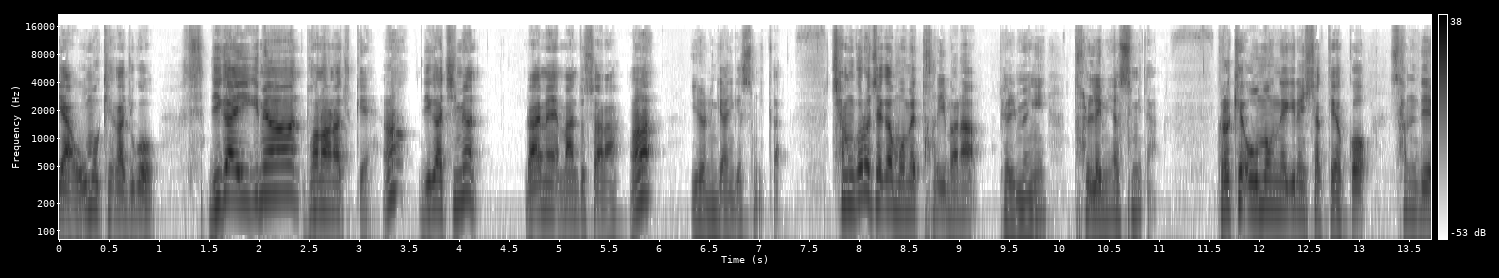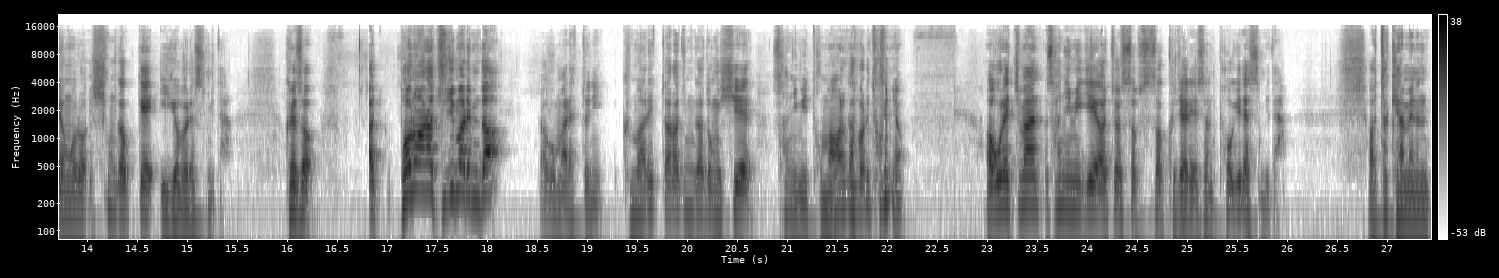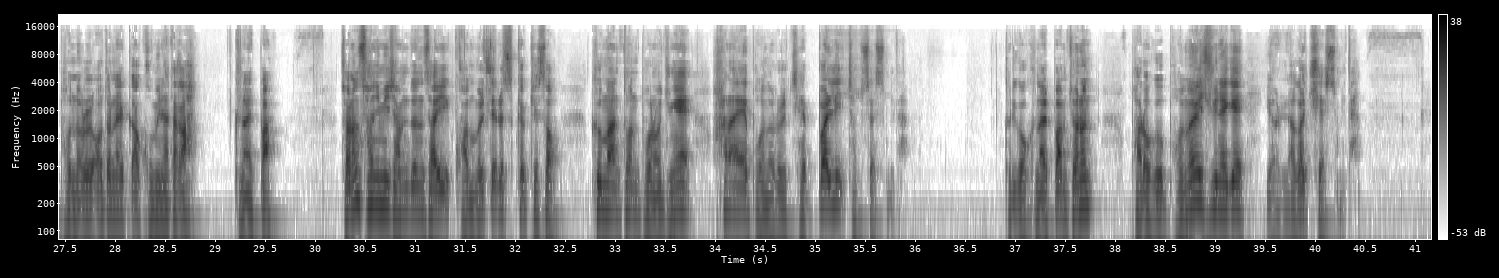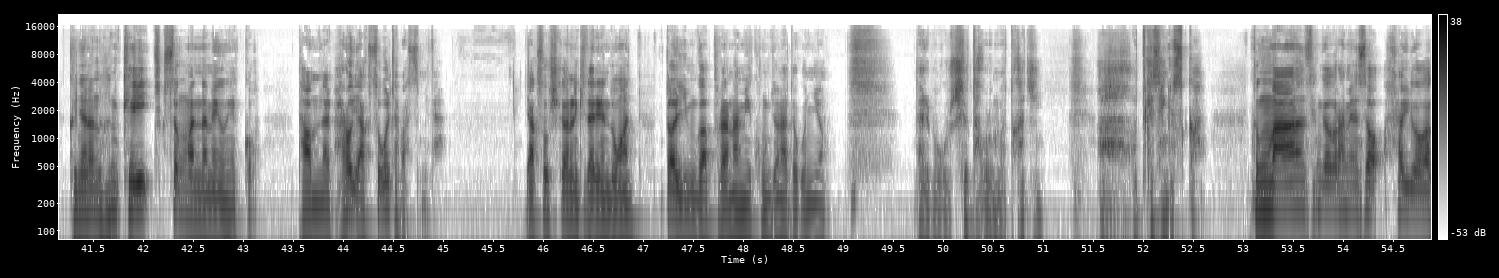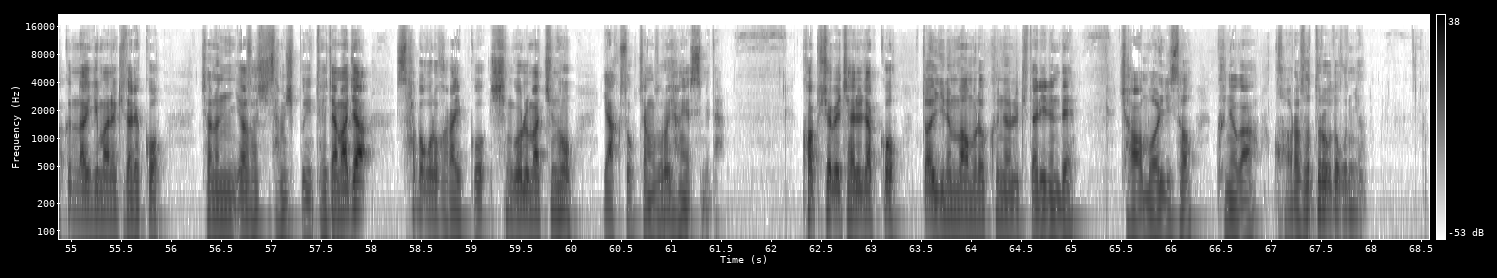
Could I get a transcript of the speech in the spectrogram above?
야 오목해가지고 네가 이기면 번호 하나 줄게. 어? 네가 지면 라면에 만두 쏴라. 어? 이러는 게 아니겠습니까? 참고로 제가 몸에 털이 많아 별명이 털레미였습니다. 그렇게 오목내기는 시작되었고 3대 0으로 싱겁게 이겨버렸습니다. 그래서 아, 번호 하나 주지 말입니다! 라고 말했더니 그 말이 떨어진과 동시에 선임이 도망을 가버리더군요 억울했지만 선임이기에 어쩔 수 없어서 그 자리에선 포기를 했습니다. 어떻게 하면 번호를 얻어낼까 고민하다가 그날 밤 저는 선임이 잠든 사이 관물대를 습격해서 그 많던 번호 중에 하나의 번호를 재빨리 접수했습니다. 그리고 그날 밤 저는 바로 그 번호의 주인에게 연락을 취했습니다. 그녀는 흔쾌히 즉석 만남에 응했고 다음날 바로 약속을 잡았습니다. 약속 시간을 기다리는 동안 떨림과 불안함이 공존하더군요. 날 보고 싫다고 그러면 어떡하지? 아, 어떻게 생겼을까? 등 많은 생각을 하면서 하루 일과가 끝나기만을 기다렸고 저는 6시 30분이 되자마자 사복으로 갈아입고 신고를 마친 후 약속 장소로 향했습니다. 커피숍에 자리를 잡고 떨리는 마음으로 그녀를 기다리는데 저 멀리서 그녀가 걸어서 들어오더군요.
